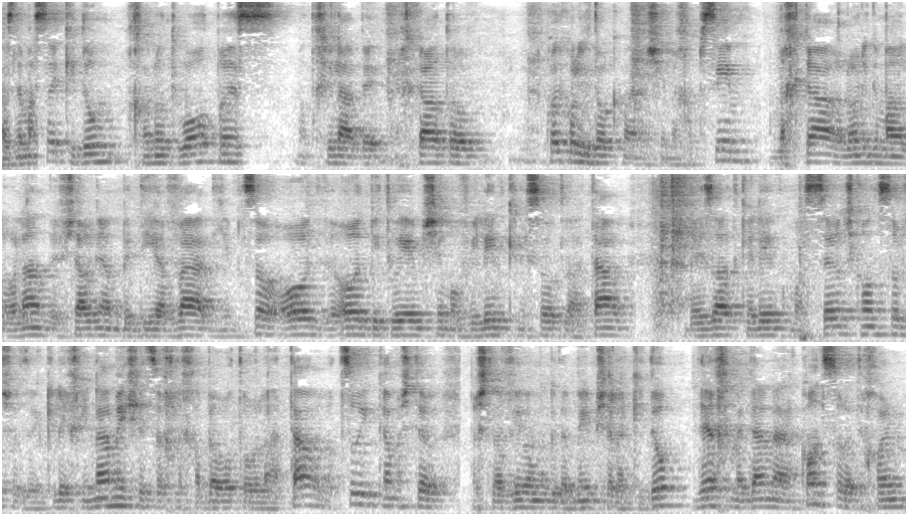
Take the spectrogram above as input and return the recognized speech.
אז למעשה קידום חנות וורדפרס מתחילה במחקר טוב, קודם כל לבדוק מה אנשים מחפשים. מחקר לא נגמר לעולם ואפשר גם בדיעבד למצוא עוד ועוד ביטויים שמובילים כניסות לאתר בעזרת כלים כמו search console שזה כלי חינמי שצריך לחבר אותו לאתר, רצוי כמה שיותר בשלבים המוקדמים של הקידום. דרך מידע מהקונסול אתם יכולים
